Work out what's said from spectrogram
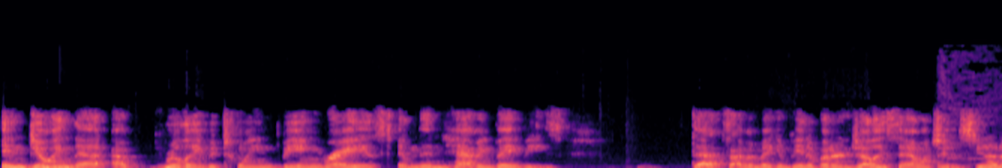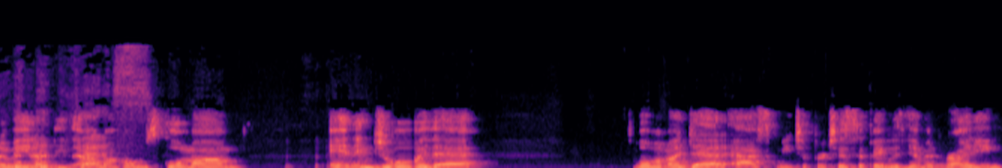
in doing that, I've really between being raised and then having babies that's I've been making peanut butter and jelly sandwiches. You know what I mean? I mean, yes. I'm a homeschool mom and enjoy that. Well, but my dad asked me to participate with him in writing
